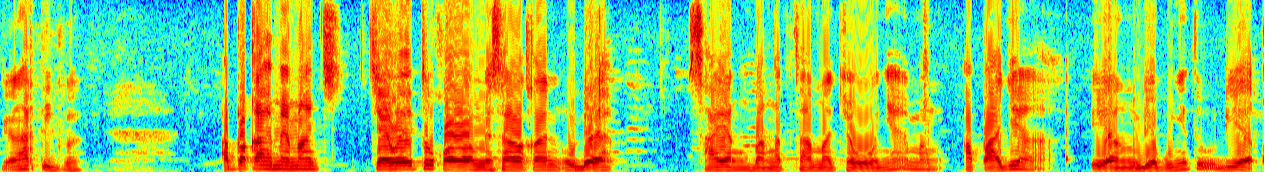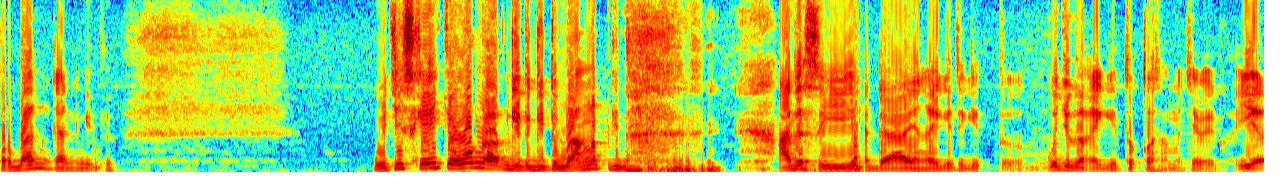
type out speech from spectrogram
gak ngerti gue apakah memang cewek itu kalau misalkan udah sayang banget sama cowoknya emang apa aja yang dia punya tuh dia korbankan gitu which is kayaknya cowok nggak gitu-gitu banget gitu. Ada sih ada yang kayak gitu-gitu. Gue juga kayak gitu kok sama cewek gue iya.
